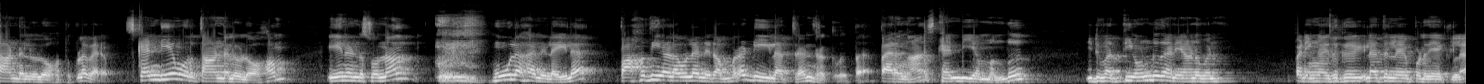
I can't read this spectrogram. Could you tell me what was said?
தாண்டல் உலோகத்துக்குள்ளே வரும். ஸ்கண்டியம் ஒரு தாண்டல் உலோகம். ஏனென்று சொன்னால் மூலக நிலையில் பகுதி அளவுல நிரம்புற டி இருக்குது. இப்போ பாருங்க ஸ்கண்டியம் வந்து இருபத்தி ஒன்று தானே அணுவன்? இப்போ நீங்கள் இதுக்கு இலத்திரன் ஏற்படுதேக்கில்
